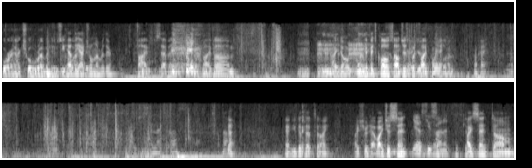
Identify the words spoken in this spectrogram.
For actual revenues Do you have the actual number there? Five, seven, something, five, eight? Um, I don't. If it's close, I'll just I put do. 5.8. Hold on. Okay. Did you send that to us? No? Yeah. Yeah, you get that tonight. I should have. I just sent, Yes, you sent it. I sent, um,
